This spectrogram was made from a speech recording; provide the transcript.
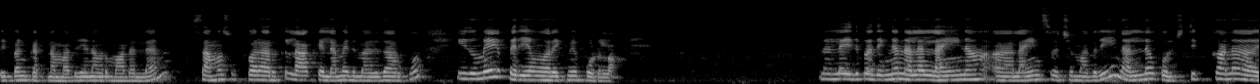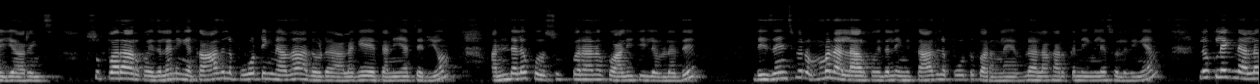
ரிப்பன் கட்டின மாதிரியான ஒரு மாடலில் செம சூப்பராக இருக்குது லாக் எல்லாமே இது மாதிரி தான் இருக்கும் இதுவுமே பெரியவங்க வரைக்குமே போடலாம் நல்ல இது பார்த்தீங்கன்னா, நல்லா லைனாக லைன்ஸ் வச்ச மாதிரி நல்ல கொஞ்சம் திக்கான இயரிங்ஸ். சூப்பராக இருக்கும். இதெல்லாம் நீங்கள் காதில் போட்டிங்கன்னா தான் அதோட அழகே தனியாக தெரியும். அந்தளவுக்கு ஒரு சூப்பரான குவாலிட்டியில் உள்ளது. டிசைன்ஸுமே ரொம்ப நல்லாயிருக்கும். இதெல்லாம் நீங்கள் காதில் போட்டு பாருங்களேன். எவ்வளோ அழகாக இருக்குன்னு நீங்களே சொல்லுவீங்க. லுக் லைக் நல்லா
